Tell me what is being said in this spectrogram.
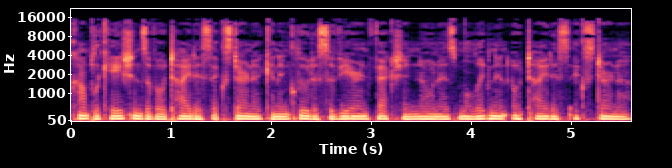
Complications of otitis externa can include a severe infection known as malignant otitis externa.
